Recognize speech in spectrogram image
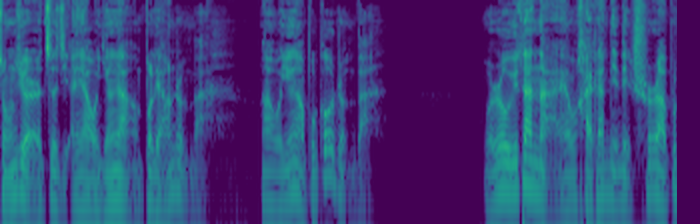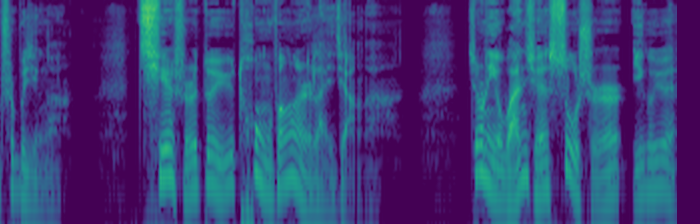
总觉得自己，哎呀，我营养不良怎么办？啊，我营养不够怎么办？我肉鱼蛋奶，我海产品得吃啊，不吃不行啊。其实对于痛风的人来讲啊，就是你完全素食一个月，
